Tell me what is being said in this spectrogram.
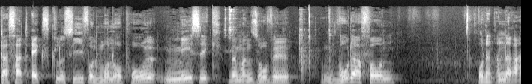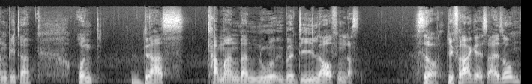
das hat exklusiv und monopolmäßig, wenn man so will, Vodafone oder ein anderer Anbieter. Und das kann man dann nur über die laufen lassen. So, die Frage ist also,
